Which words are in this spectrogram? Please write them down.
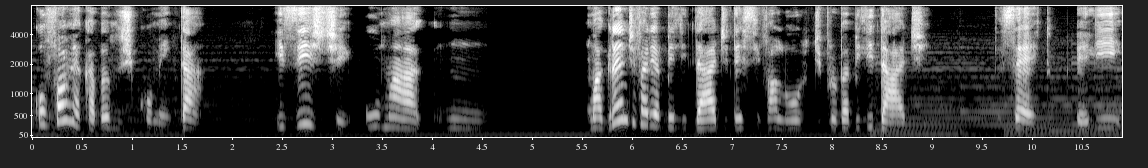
Conforme acabamos de comentar, existe uma, um, uma grande variabilidade desse valor de probabilidade, tá certo? Ele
